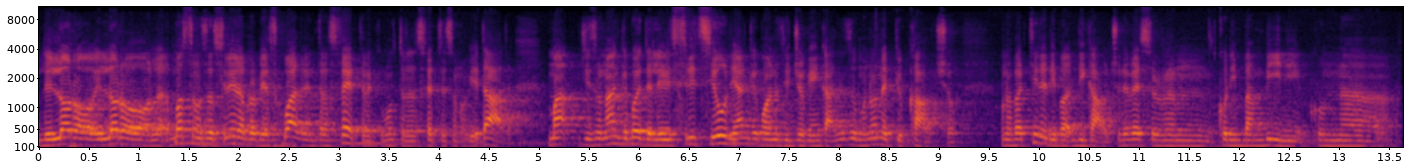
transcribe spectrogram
il loro, il loro- possono sostenere la propria squadra in trasferte perché molte trasferte sono vietate, ma ci sono anche poi delle restrizioni anche quando si gioca in casa, insomma non è più calcio. Una partita di, di calcio deve essere mm, con i bambini, con, che-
